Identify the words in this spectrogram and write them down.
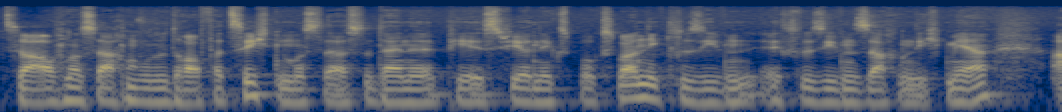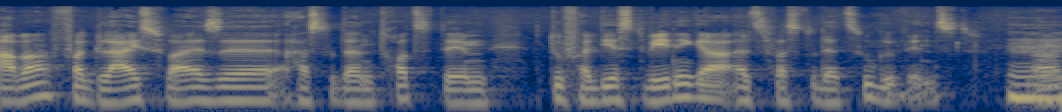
zwar auch noch Sachen, wo du darauf verzichten musst, da hast du deine PS4 und Xbox One exklusiven, exklusiven Sachen nicht mehr, aber vergleichsweise hast du dann trotzdem, du verlierst weniger, als was du dazu gewinnst. Mhm. Ja,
